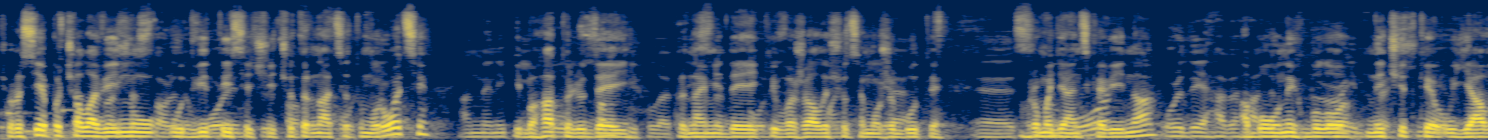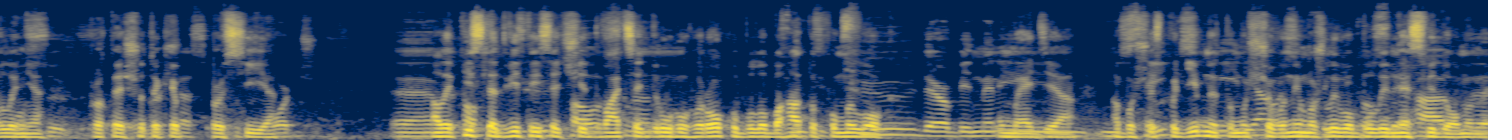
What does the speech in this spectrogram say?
що Росія почала війну у 2014 році, і багато людей, принаймні деякі, вважали, що це може бути громадянська війна, або у них було нечітке уявлення про те, що таке Росія. Але після 2022 року було багато помилок у медіа або щось подібне, тому що вони можливо були несвідомими.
